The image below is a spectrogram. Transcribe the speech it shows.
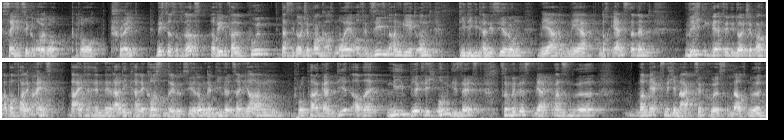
60 Euro pro Trade. Nichtsdestotrotz, auf jeden Fall cool, dass die Deutsche Bank auch neue Offensiven angeht und die Digitalisierung mehr und mehr noch ernster nimmt. Wichtig wäre für die Deutsche Bank aber vor allem eins, weiterhin eine radikale Kostenreduzierung, denn die wird seit Jahren propagandiert, aber nie wirklich umgesetzt. Zumindest merkt man es nur, man merkt es nicht im Aktienkurs und auch nur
